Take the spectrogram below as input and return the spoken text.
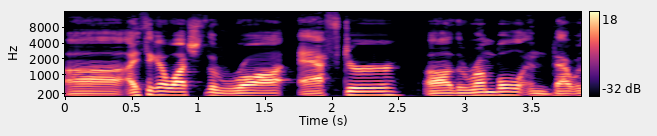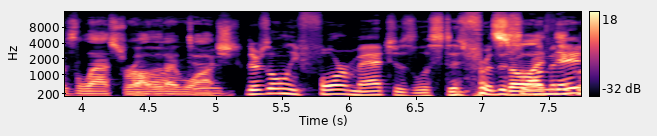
Uh, I think I watched the Raw after uh, the Rumble, and that was the last Raw that I Oh, dude. watched. There's only four matches listed for this So I think elimination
